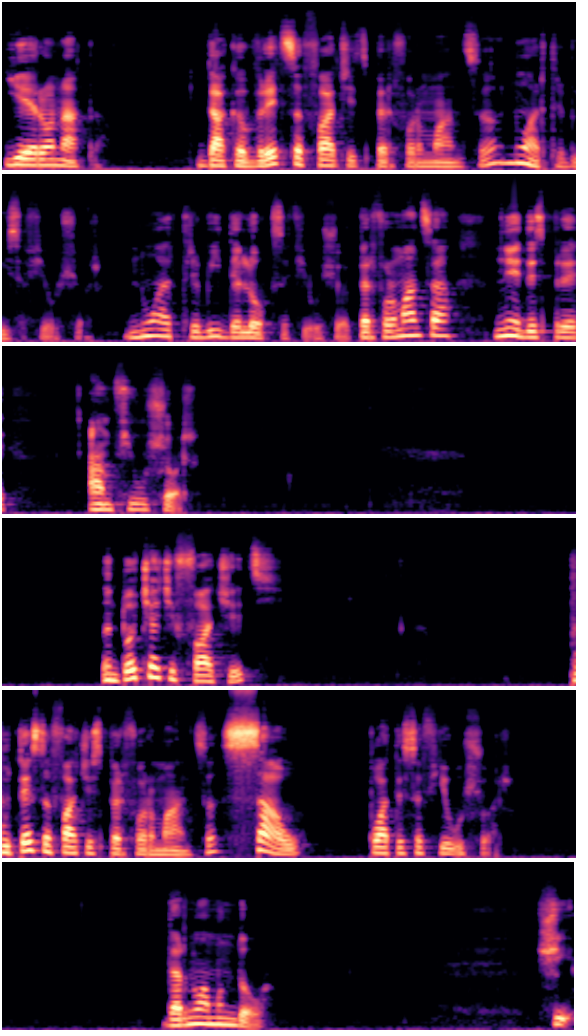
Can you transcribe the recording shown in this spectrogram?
eronată. Dacă vreți să faceți performanță, nu ar trebui să fie ușor. Nu ar trebui deloc să fie ușor. Performanța nu e despre am fi ușor. În tot ceea ce faceți, puteți să faceți performanță sau poate să fie ușor. Dar nu amândouă. Și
